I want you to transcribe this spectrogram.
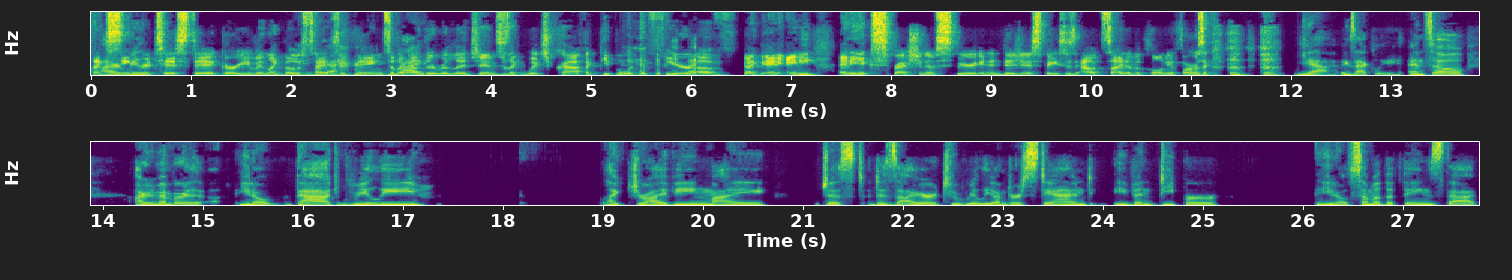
like syncretistic really, or even like those types yeah, of things of like right. other religions like witchcraft like people with the fear of like any, any any expression of spirit in indigenous spaces outside of a colonial form is like yeah exactly and so i remember you know that really like driving my just desire to really understand even deeper you know some of the things that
